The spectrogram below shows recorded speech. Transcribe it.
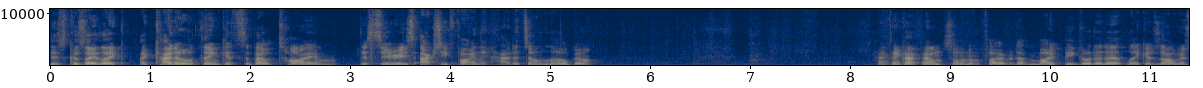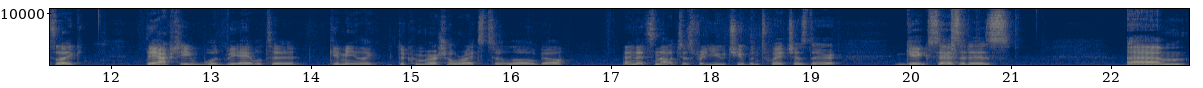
is because I like, I kind of think it's about time this series actually finally had its own logo. I think I found someone on Fiverr that might be good at it, like as long as like they actually would be able to give me like the commercial rights to the logo, and it's not just for YouTube and Twitch as their gig says it is. Um,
